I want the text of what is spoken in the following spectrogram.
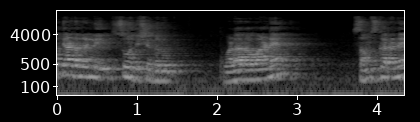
ಇಪ್ಪತ್ತೆರಡರಲ್ಲಿ ಶೋಧಿಸಿದರು ಒಳ ರವಾನೆ ಸಂಸ್ಕರಣೆ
